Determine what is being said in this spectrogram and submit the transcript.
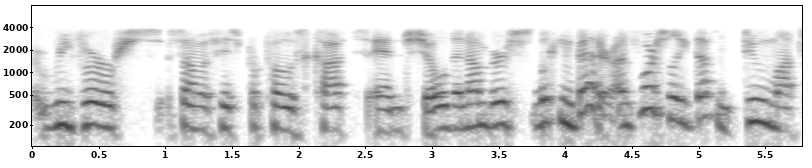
reverse some of his proposed cuts and show the numbers looking better. Unfortunately, it doesn't do much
